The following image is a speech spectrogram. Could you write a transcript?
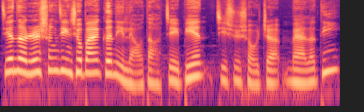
今天的人生进修班跟你聊到这边，继续守着 Melody。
